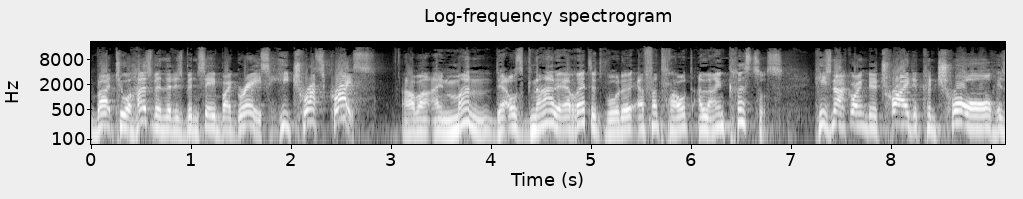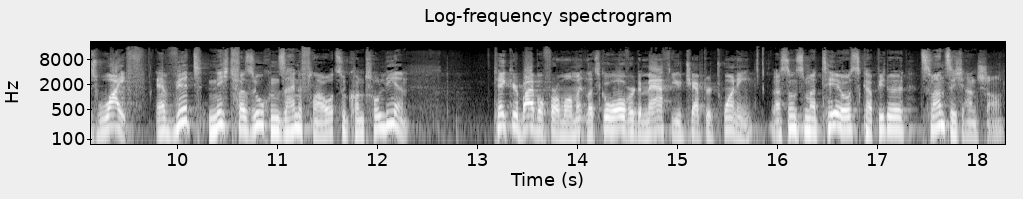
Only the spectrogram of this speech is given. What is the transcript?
But to a husband that has been saved by grace, he trusts Christ. Aber ein Mann, der aus Gnade errettet wurde, er vertraut allein Christus. He's not going to try to control his wife. Er wird nicht versuchen, seine Frau zu kontrollieren. Take your Bible for a moment. Let's go over to Matthew chapter 20. Lasst uns Matthäus Kapitel 20 anschauen.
